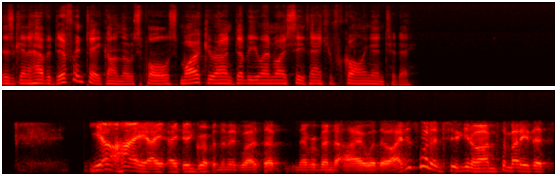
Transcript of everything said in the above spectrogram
is going to have a different take on those polls. Mark, you're on WNYC. Thank you for calling in today. Yeah, hi. I, I did grow up in the Midwest. I've never been to Iowa, though. I just wanted to, you know, I'm somebody that's,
